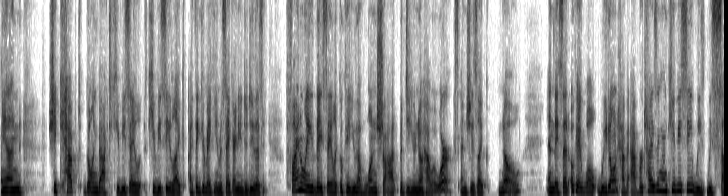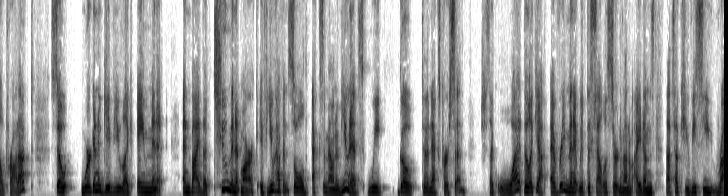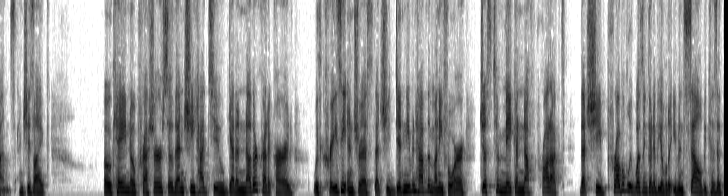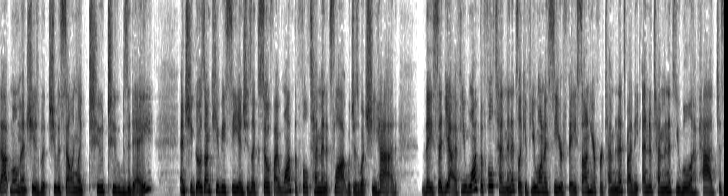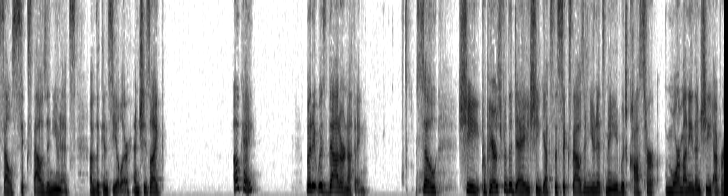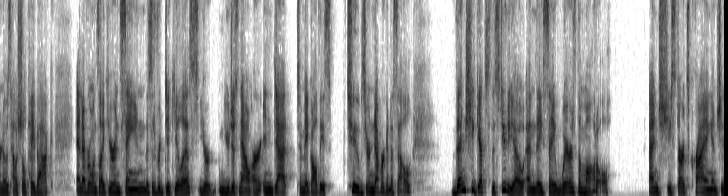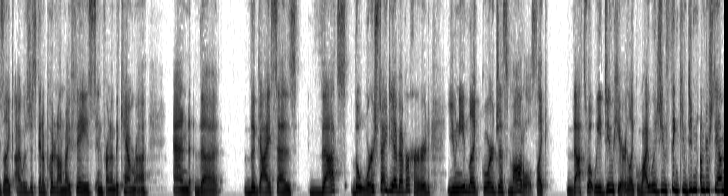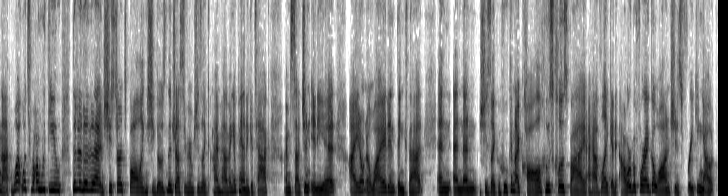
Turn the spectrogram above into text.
And she kept going back to QVC QVC like I think you're making a mistake. I need to do this. Finally they say like okay, you have one shot, but do you know how it works? And she's like, "No." And they said, "Okay, well, we don't have advertising on QVC. We we sell product. So we're going to give you like a minute. And by the 2 minute mark, if you haven't sold X amount of units, we go to the next person." She's like, what? They're like, yeah, every minute we have to sell a certain amount of items. That's how QVC runs. And she's like, okay, no pressure. So then she had to get another credit card with crazy interest that she didn't even have the money for just to make enough product that she probably wasn't going to be able to even sell because at that moment she was she was selling like two tubes a day and she goes on QVC and she's like so if I want the full 10 minute slot which is what she had they said, yeah, if you want the full 10 minutes, like if you want to see your face on here for 10 minutes, by the end of 10 minutes, you will have had to sell 6,000 units of the concealer. And she's like, okay. But it was that or nothing. So she prepares for the day. She gets the 6,000 units made, which costs her more money than she ever knows how she'll pay back. And everyone's like, you're insane. This is ridiculous. You're, you just now are in debt to make all these tubes you're never going to sell. Then she gets to the studio and they say, Where's the model? And she starts crying and she's like, I was just going to put it on my face in front of the camera. and the the guy says that's the worst idea i've ever heard. You need like gorgeous models. Like that's what we do here. Like why would you think you didn't understand that? What what's wrong with you? Da, da, da, da. and she starts bawling. She goes in the dressing room. She's like i'm having a panic attack. I'm such an idiot. I don't know why i didn't think that. And and then she's like who can i call? Who's close by? I have like an hour before i go on. She's freaking out.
